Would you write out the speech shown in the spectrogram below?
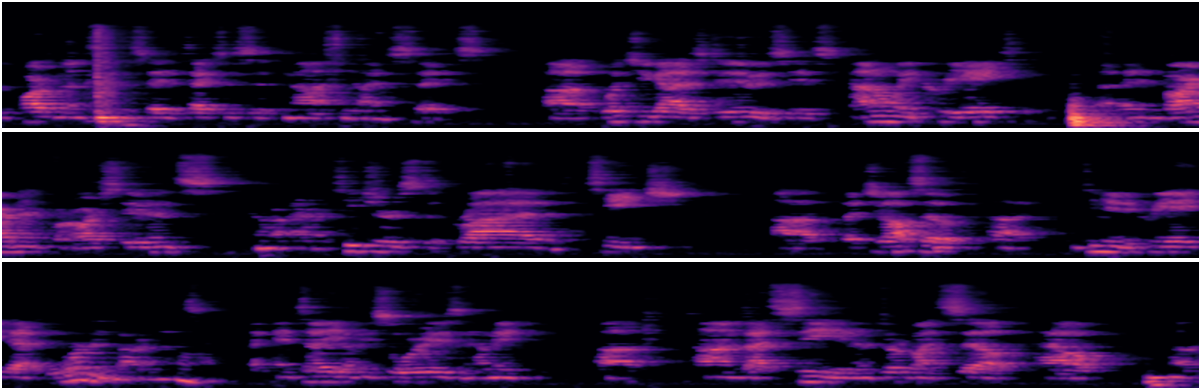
department in the state of Texas, if not the United States. uh, what you guys do is, is not only create uh, an environment for our students and our, and our teachers to thrive and to teach, uh, but you also uh, continue to create that warm environment. I can't tell you how many stories and how many uh, times I see and observe myself how uh,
